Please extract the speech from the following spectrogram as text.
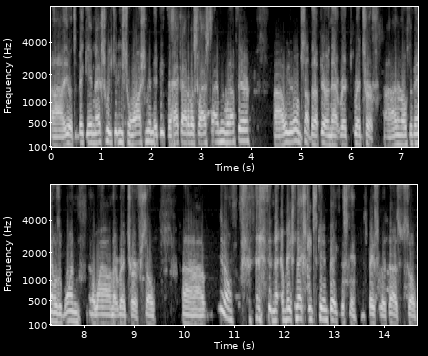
Uh, you know, it's a big game next week in Eastern Washington. They beat the heck out of us last time we went up there. Uh, we owe something up there on that red red turf. Uh, I don't know if the Vandals have won in a while on that red turf. So, uh, you know, it makes next week's game big. This game, it's basically what it does. So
